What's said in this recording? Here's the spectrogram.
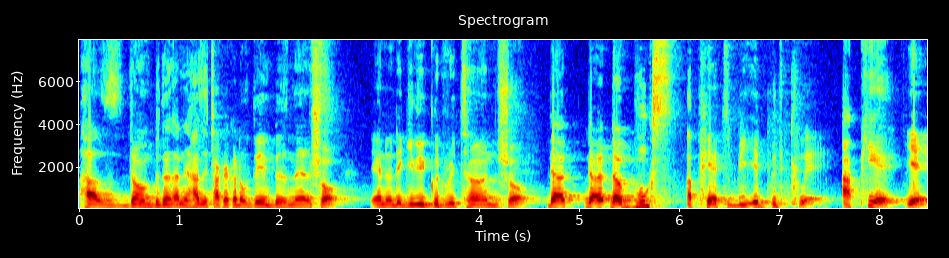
has done business and it has a track record of doing business. Sure. And they give you good return. Sure. The, the, the books appear to be a bit clear. Appear. Yeah,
